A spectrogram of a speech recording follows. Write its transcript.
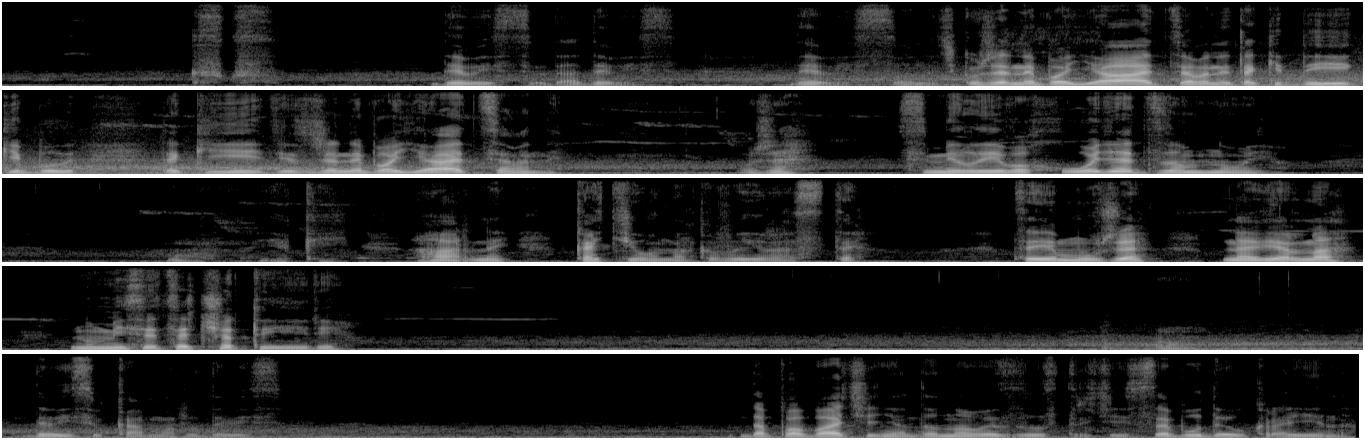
Кс-кс. Дивись сюди, дивись. Дивись, сонечко. Вже не бояться, вони такі дикі були, такі, вже не бояться вони. Вже сміливо ходять за мною. Гарний котенок виросте. Це йому вже, мабуть, ну, місяця чотири. Дивись у камеру, дивись. До побачення, до нових зустрічей. Все буде Україна.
